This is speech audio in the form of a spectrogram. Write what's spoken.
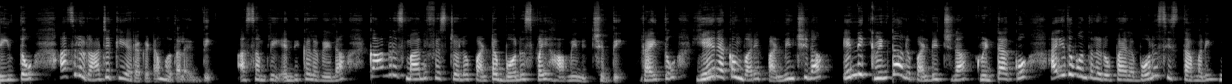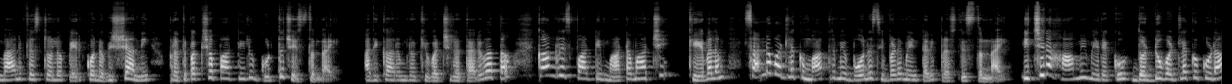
దీంతో అసలు రాజకీయ రగట మొదలైంది. అసెంబ్లీ ఎన్నికల వేళ కాంగ్రెస్ మేనిఫెస్టోలో పంట బోనస్ పై హామీనిచ్చింది. రైతు ఏ రకం వరి పండించినా ఎన్ని క్వింటాలు పండించినా క్వింటాకు ఐదు వందల రూపాయల బోనస్ ఇస్తామని మేనిఫెస్టోలో పేర్కొన్న విషయాన్ని ప్రతిపక్ష పార్టీలు గుర్తు చేస్తున్నాయి. అధికారంలోకి వచ్చిన తర్వాత కాంగ్రెస్ పార్టీ మాట మార్చి కేవలం సన్న వడ్లకు మాత్రమే బోనస్ ఇవ్వడమేంటని ప్రశ్నిస్తున్నాయి. ఇచ్చిన హామీ మేరకు దొడ్డు వడ్లకు కూడా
